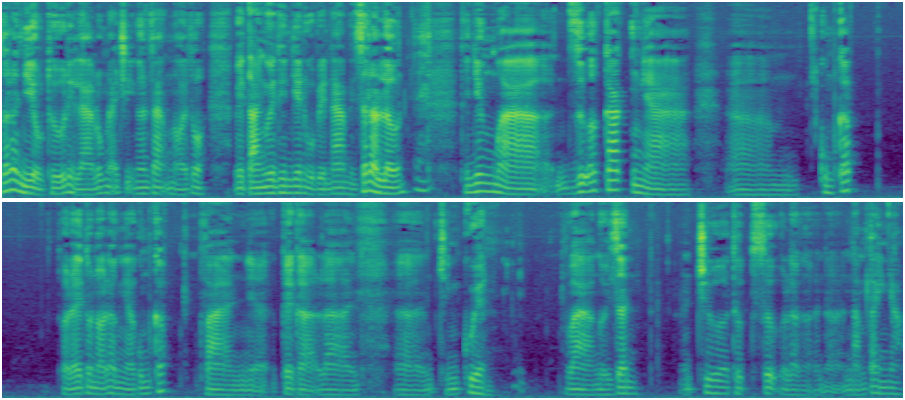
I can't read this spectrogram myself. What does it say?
rất là nhiều thứ để làm lúc nãy chị ngân giang cũng nói rồi về tài nguyên thiên nhiên của việt nam thì rất là lớn Đấy. Dạ. thế nhưng mà giữa các nhà uh, cung cấp ở đây tôi nói là nhà cung cấp và kể cả là uh, chính quyền và người dân chưa thực sự là nắm tay nhau.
